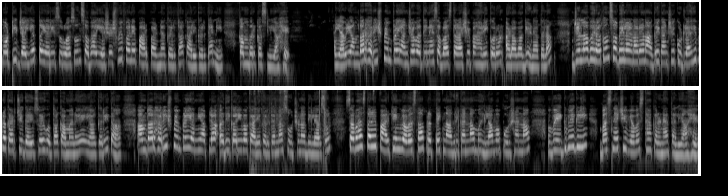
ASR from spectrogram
मोठी जय्यत तयारी सुरू असून सभा यशस्वीपणे पार पाडण्याकरता कार्यकर्त्यांनी कंबर कसली आहे. यावेळी आमदार हरीश पिंपळे यांच्या वतीने सभास्थळाची पाहणी करून आढावा घेण्यात आला. जिल्हाभरातून सभेला येणाऱ्या नागरिकांची कुठल्याही प्रकारची गैरसोय होता कामा नये याकरिता आमदार हरीश पिंपळे यांनी आपल्या अधिकारी व कार्यकर्त्यांना सूचना दिल्या असून सभास्थळी पार्किंग व्यवस्था प्रत्येक नागरिकांना महिला व पुरुषांना वेगवेगळी बसण्याची व्यवस्था करण्यात आली आहे.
